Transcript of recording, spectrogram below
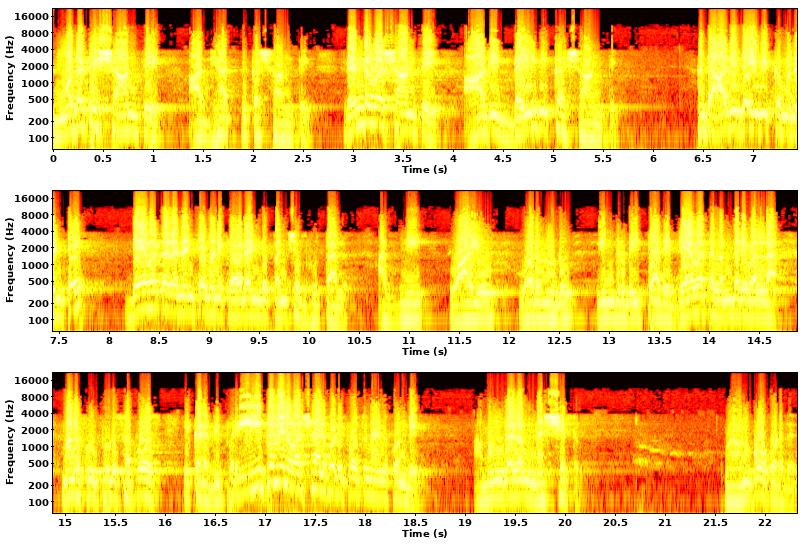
మొదటి శాంతి ఆధ్యాత్మిక శాంతి రెండవ శాంతి ఆది దైవిక శాంతి. అంటే ఆది దైవికం అనంటే దేవతలనంటే మనకెవరండి? పంచభూతాలు. అగ్ని వాయు వరుణుడు ఇంద్రుడు ఇత్యాది దేవతలందరి వల్ల మనకు ఇప్పుడు సపోజ్ ఇక్కడ విపరీతమైన వర్షాలు పడిపోతున్నాయి అనుకోండి అమంగళం నశ్యతు. మనం అనుకోకూడదు.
